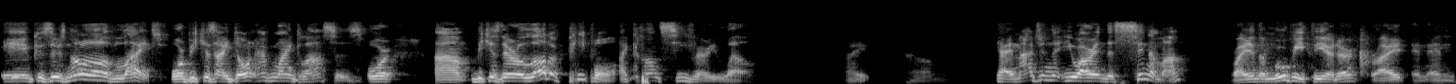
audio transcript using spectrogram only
because eh, there's not a lot of light, or because I don't have my glasses, or um, because there are a lot of people, I can't see very well, right? Um, yeah, imagine that you are in the cinema, right, in the movie theater, right, and and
